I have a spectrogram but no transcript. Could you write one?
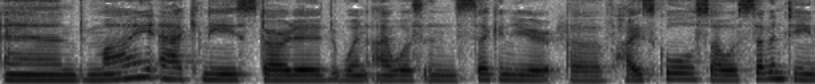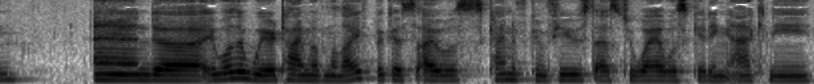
And my acne started when I was in second year of high school, so I was 17. And uh, it was a weird time of my life because I was kind of confused as to why I was getting acne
